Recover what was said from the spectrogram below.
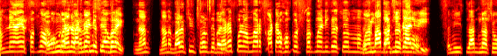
અમને આ પગમાં હું નાના કાંટા નીકળ્યા હોય નાના બાળકથી છોડ દે ભાઈ અરે પણ અમારા કાંટા ફોફટ પગમાં નીકળે તો મારા બાપા સીધા. આવી. તમે લાગના છો.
